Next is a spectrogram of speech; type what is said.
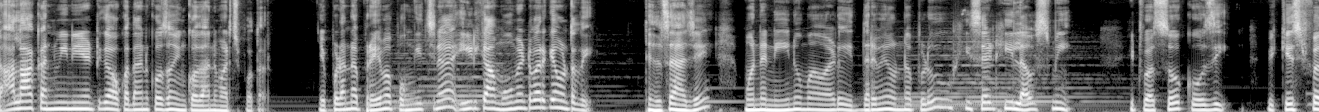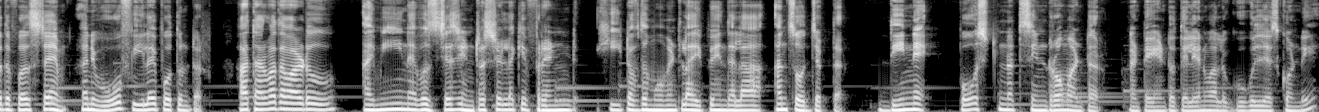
చాలా కన్వీనియంట్గా ఒకదానికోసం ఇంకోదాన్ని మర్చిపోతారు. ఎప్పుడన్నా ప్రేమ పొంగిచ్చినా వీడికి ఆ మూమెంట్ వరకే ఉంటుంది. తెలుసా అజయ్? మొన్న నేను మా వాడు ఇద్దరమే ఉన్నప్పుడు he said he loves me. It was so cosy. We kissed for the first time అని ఓ ఫీల్ అయిపోతుంటారు. ఆ తర్వాత వాడు I mean I was just interested like a friend heat of the మూమెంట్లో అయిపోయింది అలా అని సోచ్ చెప్తారు. దీన్నే పోస్ట్ నట్ సిండ్రోమ్ అంటారు. అంటే ఏంటో తెలియని వాళ్ళు గూగుల్ చేసుకోండి.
